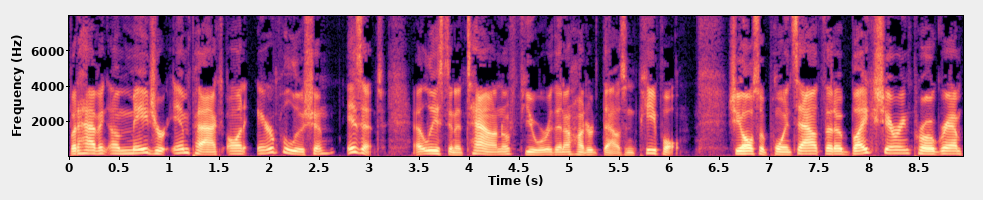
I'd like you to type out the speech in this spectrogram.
But having a major impact on air pollution isn't, at least in a town of fewer than 100,000 people. She also points out that a bike sharing program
